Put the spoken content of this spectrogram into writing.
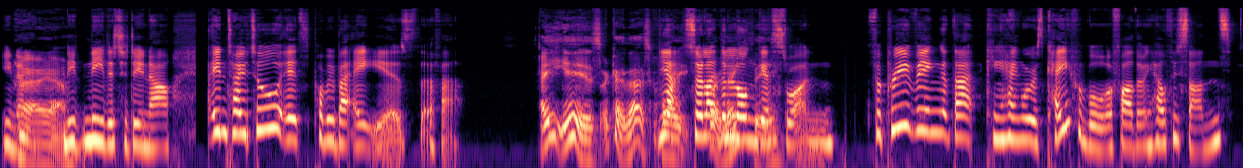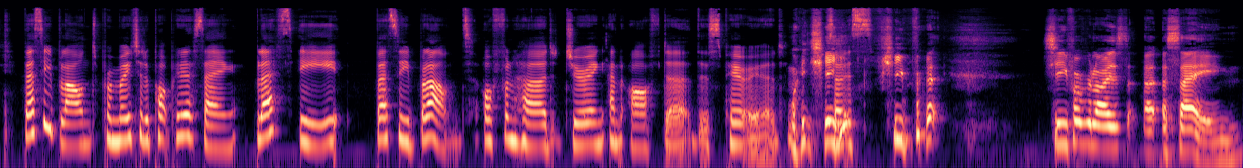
you know, Yeah, yeah. need, needed to do now. In total, it's probably about eight years, the affair. Eight years. Okay, that's quite. yeah, so like the lengthy. longest one. For proving that King Henry was capable of fathering healthy sons, Bessie Blount promoted a popular saying, Bless E. Bessie Blount, often heard during and after this period. Wait, she So she she popularized a, a saying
